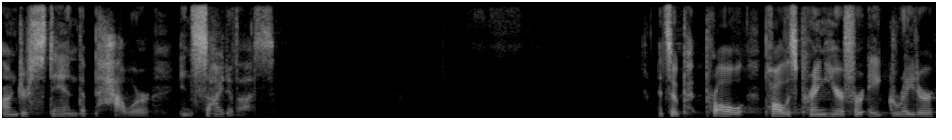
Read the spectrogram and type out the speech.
understand the power inside of us. And so Paul, Paul is praying here for a greater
